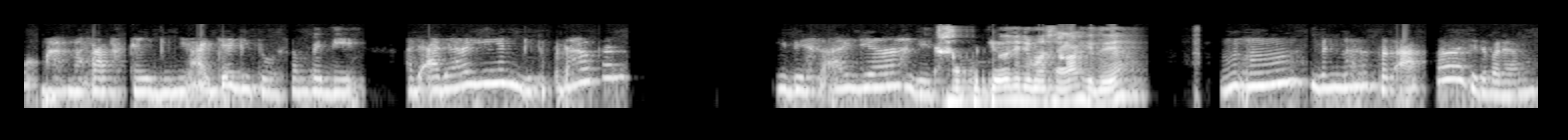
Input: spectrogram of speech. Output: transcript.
kok masalah kayak gini aja gitu sampai di ada-adain gitu. Padahal kan ya biasa aja gitu. Hal kecil jadi masalah gitu ya? Mm-mm, benar berapa gitu padahal.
